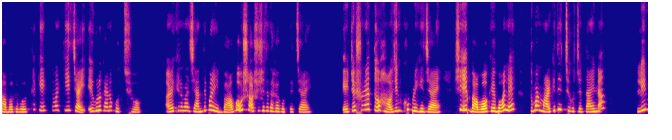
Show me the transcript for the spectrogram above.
বাবাকে বলতে থাকে, তোমার কি চাই? এগুলো কেন করছ? আর এখানে আমরা জানতে পারি বাবাও শাশুর সাথে দেখা করতে চায়। এটা শুনে তো হাউজিন খুব রেগে যায়। সে বাবাকে বলে, তোমার মার খেতে ইচ্ছে করছে, তাই না? লিন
